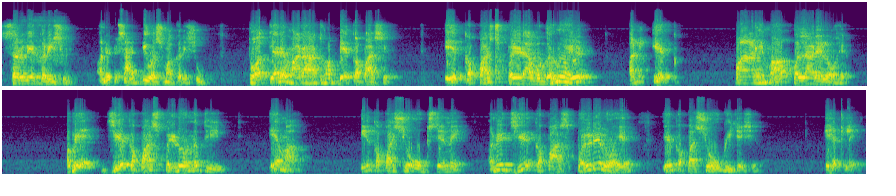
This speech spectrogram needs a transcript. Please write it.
સર્વે કરીશું અને સાત દિવસમાં કરીશું, તો અત્યારે મારા હાથમાં બે કપાસ છે. એક કપાસ પડ્યા વગરનો છે અને એક પાણીમાં પલાળેલો છે. હવે જે કપાસ પડ્યો નથી, એમાં એ કપાસ્યો ઉગશે નહીં. અને જે કપાસ પલળેલો છે, એ કપાસ્યો ઉગી જશે. એટલે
